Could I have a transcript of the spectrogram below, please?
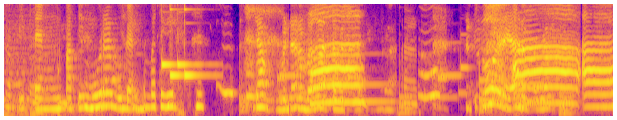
Kapiten Patimura bukan? Tidur. Ya, benar banget. Eh, Kedua ya. Ah, ah.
